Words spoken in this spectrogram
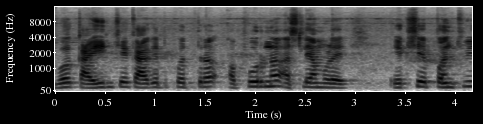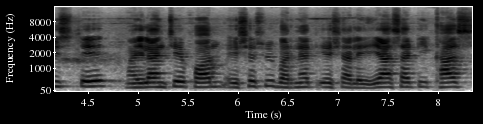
व काहींचे कागदपत्र अपूर्ण असल्यामुळे एकशे पंचवीस ते महिलांचे फॉर्म यशस्वी भरण्यात यश आले. यासाठी खास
